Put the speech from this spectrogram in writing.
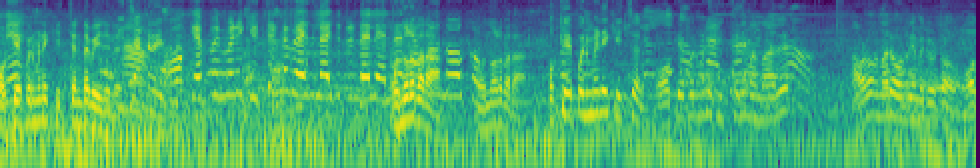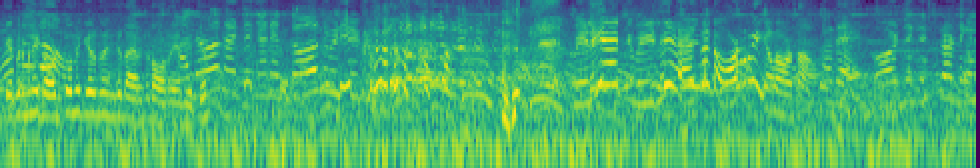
ഓക്കെ പെൺമണി കിച്ചന്റെ പേജിൽ ഒന്നുകൂടെ പറ. ഒന്നുകൂടെ പറ. Okay Ponmani kitchen okay Ponmani കിച്ചണിൽ വന്നാൽ അവിടെ വന്നാലും ഓർഡർ ചെയ്യാൻ പറ്റും കേട്ടോ. ഓക്കെ പൊന്മണി ഡോട്ട് കോമിൽ കയറി നിങ്ങൾക്ക് ഡയറക്റ്റ് ഓർഡർ ചെയ്യാൻ പറ്റും. അപ്പതാ എന്ന് വെച്ചാൽ ഞാൻ എന്തോന്ന് വിളിയേക്കും? വിളിയാക്കി വിളിയായിട്ട് ഓർഡർ ചെയ്യണം അതെ ഓർഡർ നിങ്ങൾക്ക് ഇഷ്ടമുണ്ടെങ്കിൽ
